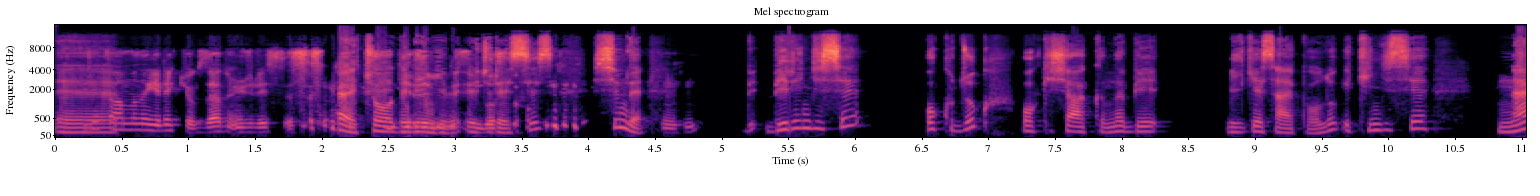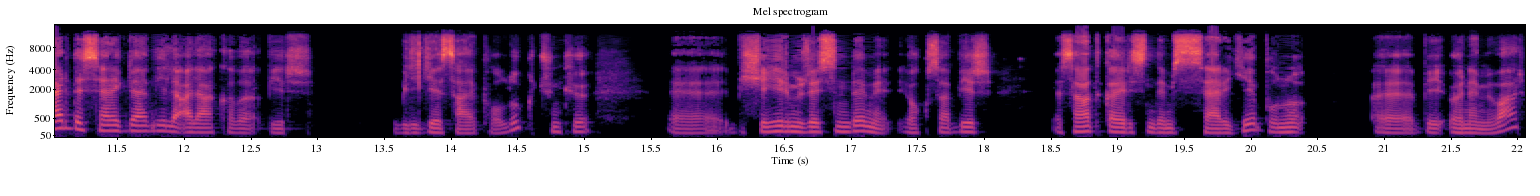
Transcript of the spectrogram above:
Bilet Eee almana gerek yok. Zaten ücretsiz. Evet, çoğu dediğin gibi ücretsiz. Şimdi birincisi okuduk, o kişi hakkında bir bilgiye sahip olduk. İkincisi nerede sergilendiğiyle alakalı bir bilgiye sahip olduk. Çünkü, eee, bir şehir müzesinde mi yoksa bir, sanat galerisinde mi sergi bunu, eee, bir önemi var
